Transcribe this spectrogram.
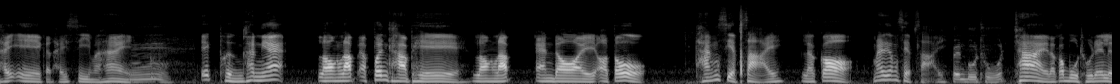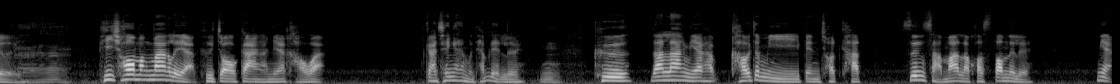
Type A กับ Type C มาให้ อืม X ผึ่งคันเนี้ยรองรับ Apple CarPlay รองรับ Android Auto ทั้งเสียบสายแล้วก็ ไม่ต้องเสียบสาย เป็นบลูทูธใช่แล้วก็บลูทูธได้เลย อ่าที่ชอบมากๆเลยอะคือจอกลางอันเนี้ยเขาอะการใช้งานเหมือนแท็บเล็ตเลย อืมคือด้านล่างเนี้ยครับเขาจะมีเป็นช็อตคัทซึ่งสามารถเราคอสตอมได้เลยเนี่ย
